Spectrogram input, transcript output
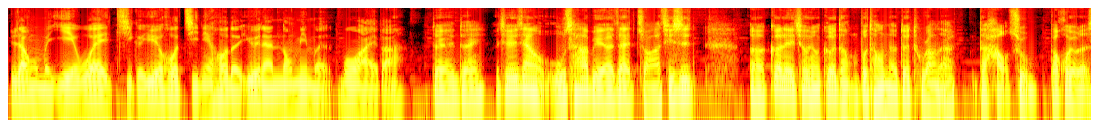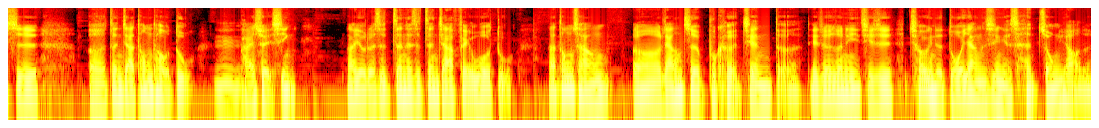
就让我们也为几个月或几年后的越南农民们默哀吧。对对，而且这样无差别的在抓，其实呃各类蚯蚓有各种不同的对土壤的的好处，包括有的是呃增加通透度，嗯，排水性，那有的是真的是增加肥沃度，那通常。呃，两者不可兼得，也就是说，你其实蚯蚓的多样性也是很重要的。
